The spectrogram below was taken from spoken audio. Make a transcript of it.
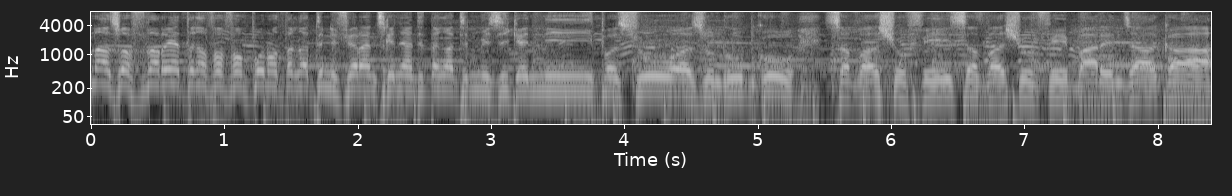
fafinaretana fafampona tagnatin'ny fiarantsika ny antytanatin'ny mozika ny pasoa zondroboko sava chauffe sava chaffe barinjaka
